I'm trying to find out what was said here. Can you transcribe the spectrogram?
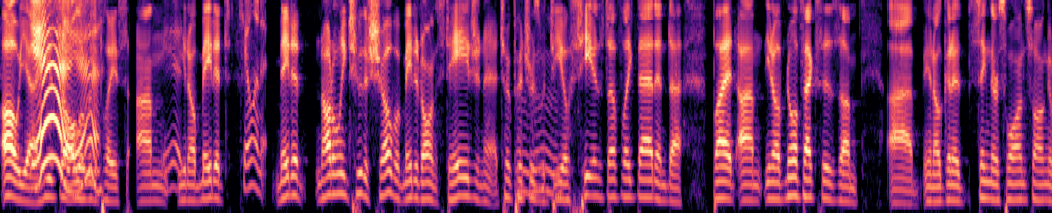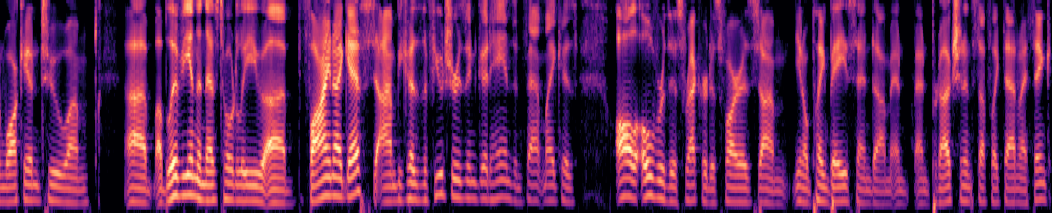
Oh yeah, he's Yeah, all over the place. Um, you know, made it Killing it. made it not only to the show but made it on stage and uh, took pictures with Mm-hmm. DOC and stuff like that. And uh, but um, you know, if NoFX is um, uh, you know, gonna sing their swan song and walk into um, uh, Oblivion, then that's totally uh, fine, I guess, um, because the future is in good hands. And Fat Mike is all over this record as far as um, you know, playing bass and um, and and production and stuff like that. And I think.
